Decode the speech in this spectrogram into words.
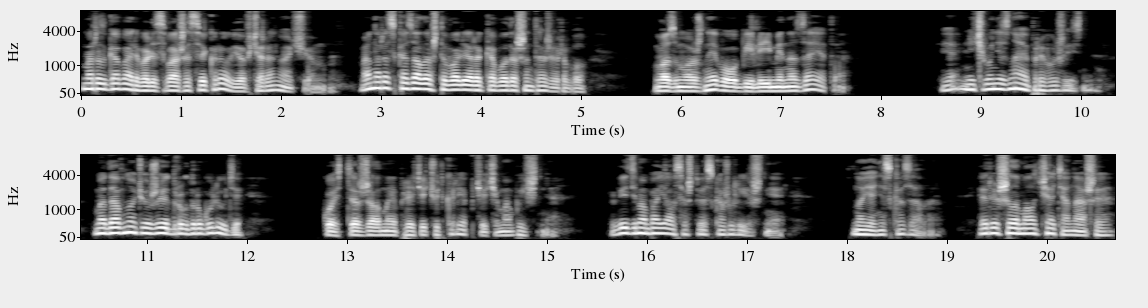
Мы разговаривали с вашей свекровью вчера ночью. Она рассказала, что Валера кого-то шантажировал. Возможно, его убили именно за это. Я ничего не знаю про его жизнь. Мы давно чужие друг другу люди. Костя сжал мои плечи чуть крепче, чем обычно. Видимо, боялся, что я скажу лишнее. Но я не сказала. Я решила молчать о нашей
